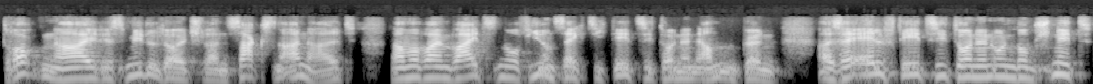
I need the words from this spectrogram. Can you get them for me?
Trockenheit des Mitteldeutschlands, Sachsen-Anhalt. Da haben wir beim Weizen nur 64 Dezitonnen ernten können, also 11 Dezitonnen unterm Schnitt.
